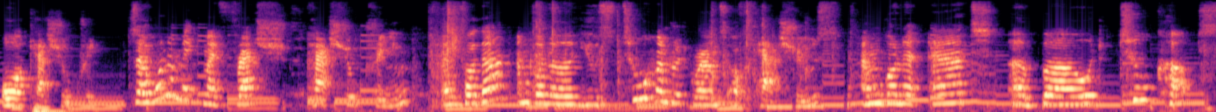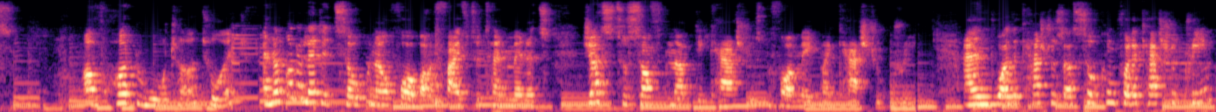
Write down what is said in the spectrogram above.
or cashew cream. So I wanna make my fresh cashew cream. And for that I'm gonna use 200 grams of cashews. I'm gonna add about two cups of hot water to it. And I'm gonna let it soak now for about 5 to 10 minutes just to soften up the cashews before I make my cashew cream. And while the cashews are soaking for the cashew cream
